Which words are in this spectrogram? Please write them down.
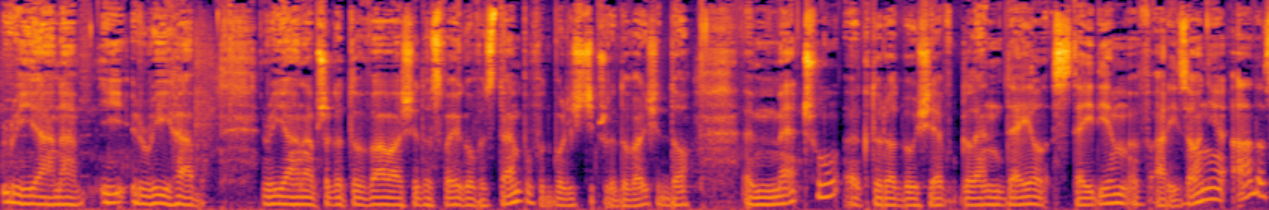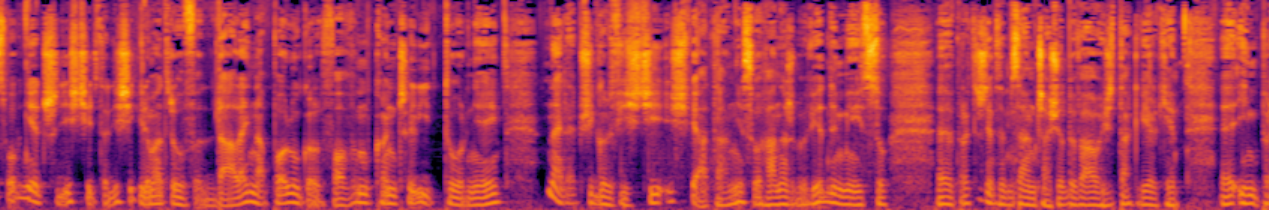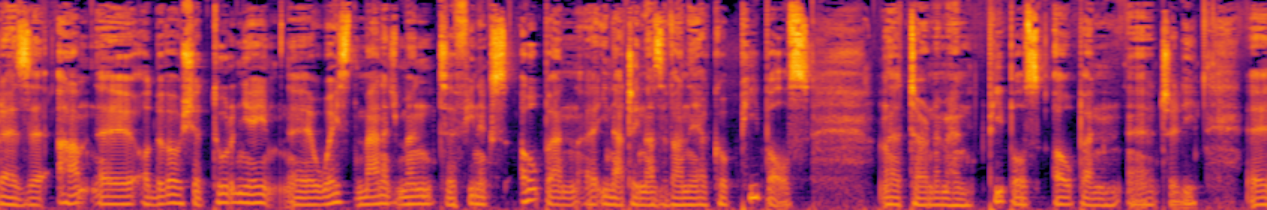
Rihanna i Rehab. Rihanna przygotowała się do swojego występu, futboliści przygotowali się do meczu, który odbył się w Glendale Stadium w Arizonie, a dosłownie 30-40 km dalej na polu golfowym kończyli turniej najlepsi golfiści świata. Niesłychane, żeby w jednym miejscu e, praktycznie w tym samym czasie odbywały się tak wielkie e, imprezy, a e, odbywał się turniej Waste Management Phoenix Open, inaczej nazywany jako People's Tournament People's Open, czyli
